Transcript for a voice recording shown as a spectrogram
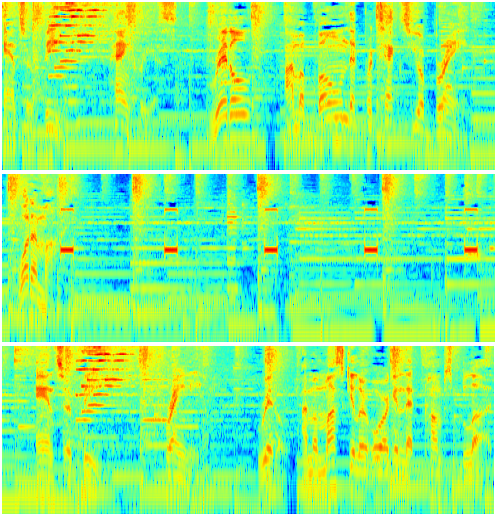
Answer B. Pancreas. Riddle. I'm a bone that protects your brain. What am I? Answer B. Cranium. Riddle. I'm a muscular organ that pumps blood.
